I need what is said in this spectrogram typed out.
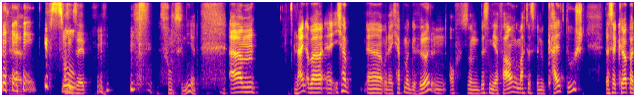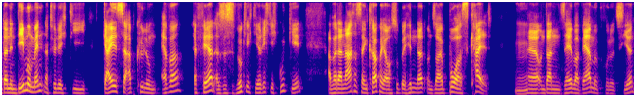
äh, Gib's zu. Es funktioniert. Ähm, nein, aber äh, ich habe äh, oder ich habe mal gehört und auch so ein bisschen die Erfahrung gemacht, dass wenn du kalt duscht, dass der Körper dann in dem Moment natürlich die geilste Abkühlung ever erfährt. Also es ist wirklich dir richtig gut geht. Aber danach ist dein Körper ja auch so behindert und sagt, boah, ist kalt. Mhm. Äh, und dann selber Wärme produzieren.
